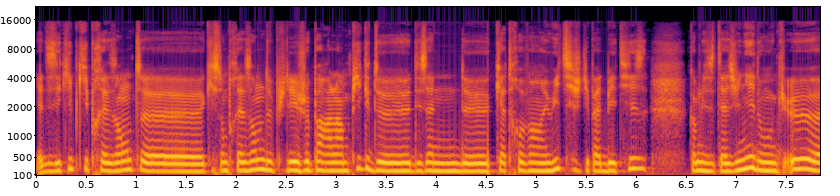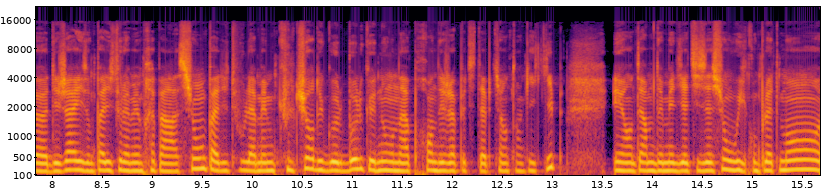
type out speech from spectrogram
Il y a des équipes qui présentent, qui sont présentes depuis les Jeux paralympiques de, des années de 88, si je dis pas de bêtises, comme les États-Unis. Donc eux, déjà, ils n'ont pas du tout la même préparation, pas du tout la même culture du goalball que nous, on apprend déjà petit à petit en tant qu'équipe. Et en termes de médiatisation, oui, complètement.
